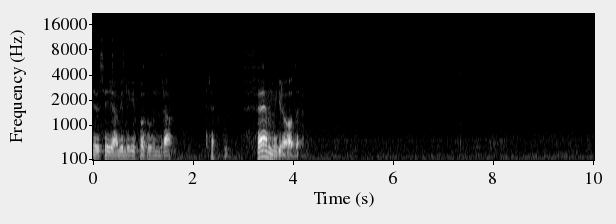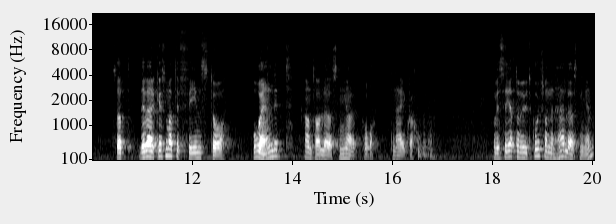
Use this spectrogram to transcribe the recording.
det vill säga vi ligger på 135 grader. Så att det verkar som att det finns då oändligt antal lösningar på den här ekvationen. Och vi ser att de utgår från den här lösningen.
